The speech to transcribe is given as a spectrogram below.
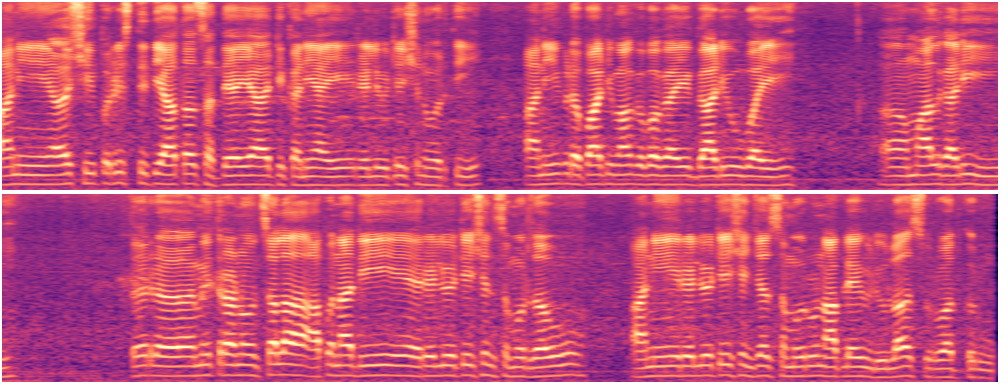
आणि अशी परिस्थिती आता सध्या या ठिकाणी आहे रेल्वे स्टेशनवरती. आणि इकडं पाठीमागं बघा एक गाडी उभा आहे मालगाडी. तर मित्रांनो चला आपण आधी रेल्वे स्टेशनसमोर जाऊ आणि रेल्वे स्टेशनच्या समोरून आपल्या व्हिडिओला सुरुवात करू.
